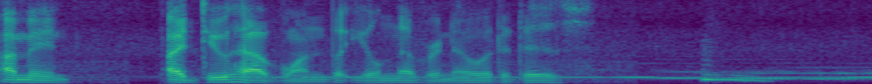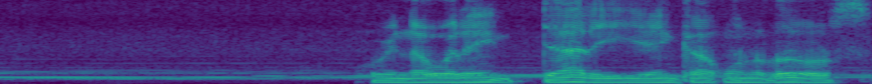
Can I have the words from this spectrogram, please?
I mean, I do have one, but you'll never know what it is. Mm-hmm. We know it ain't daddy. You ain't got one of those.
